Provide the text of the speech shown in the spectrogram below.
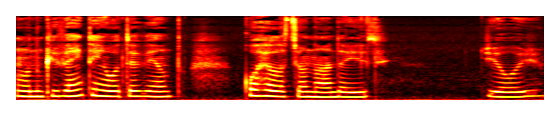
Ano que vem tem outro evento correlacionado a esse de hoje.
